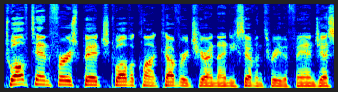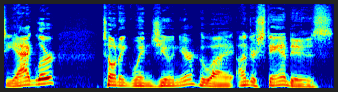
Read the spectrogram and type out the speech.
12-10 first pitch, 12 o'clock coverage here on 97.3 The Fan. Jesse Agler, Tony Gwynn Jr., who I understand is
